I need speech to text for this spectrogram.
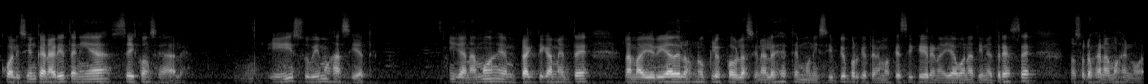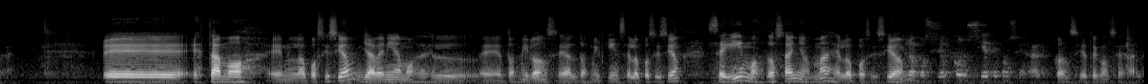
Coalición Canaria tenía seis concejales y subimos a siete. Y ganamos en prácticamente la mayoría de los núcleos poblacionales de este municipio, porque tenemos que decir que Granadilla Buena tiene 13, nosotros ganamos en 9. Eh, estamos en la oposición, ya veníamos desde el 2011 eh, al 2015 en la oposición, seguimos dos años más en la oposición. En la oposición con siete concejales. Con siete concejales.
